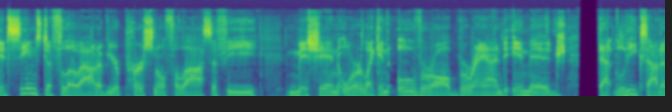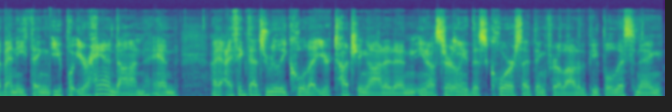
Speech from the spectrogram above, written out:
It seems to flow out of your personal philosophy, mission, or like an overall brand image that leaks out of anything you put your hand on. And I, I, think that's really cool that you're touching on it. And, you know, certainly this course, I think for a lot of the people listening,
